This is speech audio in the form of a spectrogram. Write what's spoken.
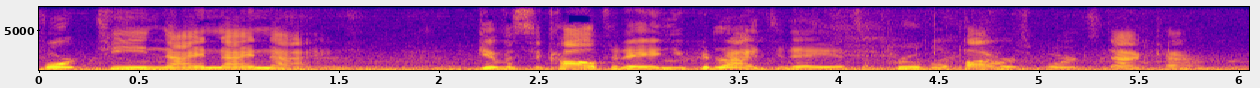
14,999. Give us a call today and you can ride today. It's ApprovalPowersports.com.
